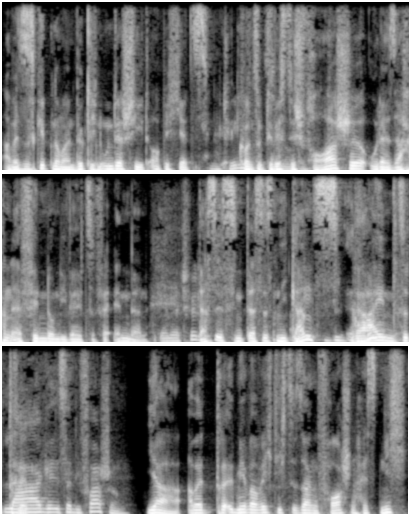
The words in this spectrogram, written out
Aber es, es gibt nochmal einen wirklichen Unterschied, ob ich jetzt Ja, konstruktivistisch forsche oder Sachen erfinde, um die Welt zu verändern. Ja, natürlich. Das ist, das ist nie ganz die rein zu. Grundlage ist ja die Forschung. Ja, aber mir war wichtig zu sagen, forschen heißt nicht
